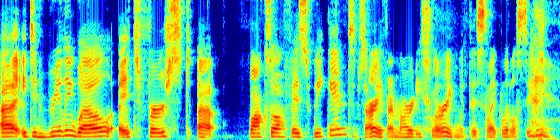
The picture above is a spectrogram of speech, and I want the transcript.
Uh, it did really well. Its first uh, box office weekend. I'm sorry if I'm already slurring with this like little city.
